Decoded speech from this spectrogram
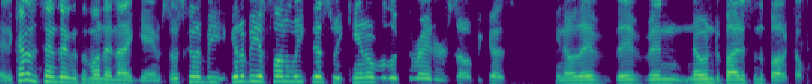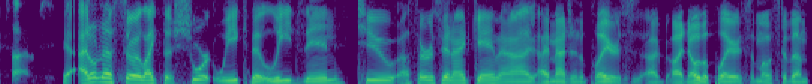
and kind of the same thing with the Monday night game. So it's gonna be gonna be a fun week this week. Can't overlook the Raiders though because you know they've they've been known to bite us in the butt a couple times. Yeah, I don't necessarily like the short week that leads in to a Thursday night game, and I, I imagine the players, I, I know the players, so most of them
